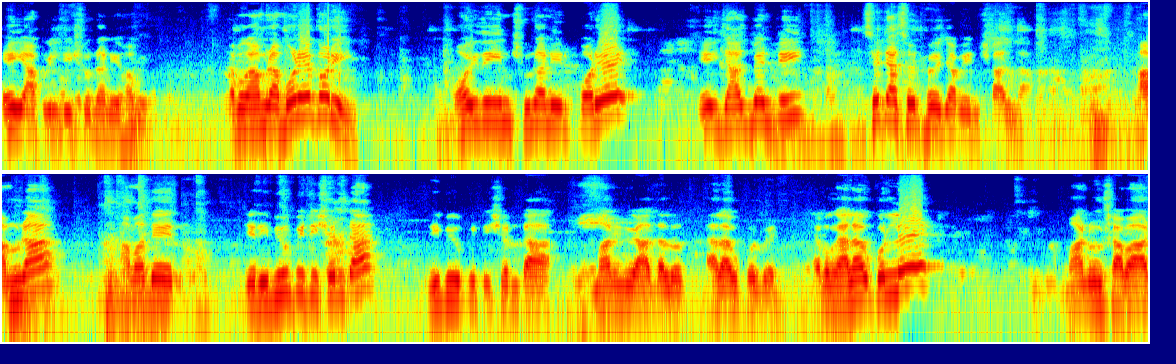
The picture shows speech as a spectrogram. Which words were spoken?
এই আপিলটি শুনানি হবে। এবং আমরা মনে করি ওই দিন শুনানির পরে এই জাজমেন্টটি সেটা সেট হয়ে যাবে ইনশাল্লাহ আমরা আমাদের যে রিভিউ পিটিশনটা রিভিউ পিটিশনটা মাননীয় আদালত অ্যালাউ করবেন এবং অ্যালাউ করলে মানুষ আবার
